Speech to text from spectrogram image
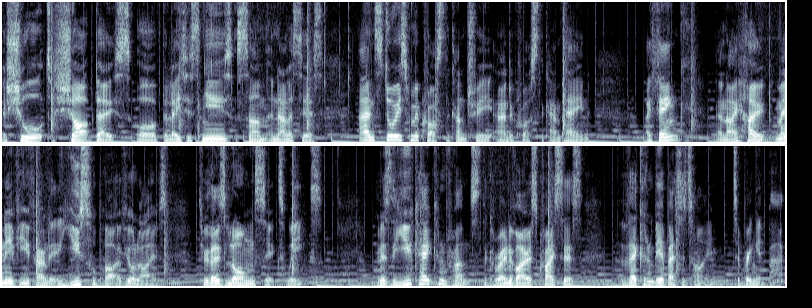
a short, sharp dose of the latest news, some analysis, and stories from across the country and across the campaign. I think, and I hope, many of you found it a useful part of your lives through those long six weeks. And as the UK confronts the coronavirus crisis, there couldn't be a better time to bring it back.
